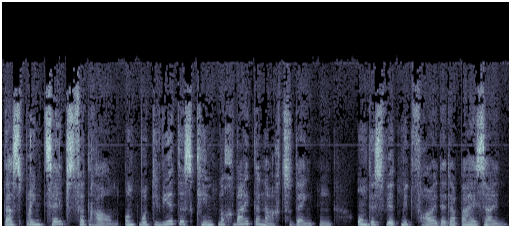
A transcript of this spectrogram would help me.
Das bringt Selbstvertrauen und motiviert das Kind noch weiter nachzudenken, und es wird mit Freude dabei sein.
